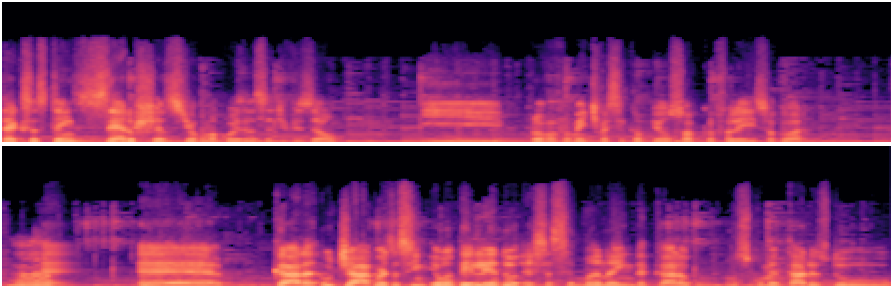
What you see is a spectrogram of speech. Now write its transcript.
Texas tem zero chances de alguma coisa nessa divisão. E provavelmente vai ser campeão só porque eu falei isso agora. Ah. É, é, cara, o Jaguars, assim, eu andei lendo essa semana ainda, cara, alguns comentários do.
